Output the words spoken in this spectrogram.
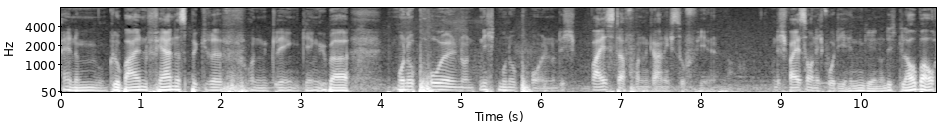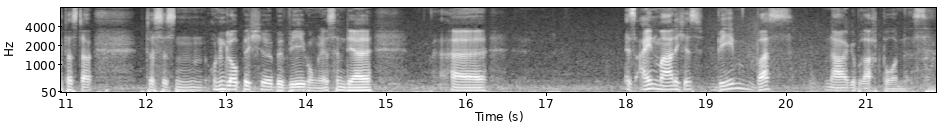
einem globalen Fairnessbegriff und gegenüber Monopolen und Nicht-Monopolen. Und ich weiß davon gar nicht so viel. Und ich weiß auch nicht, wo die hingehen. Und ich glaube auch, dass da, dass es eine unglaubliche Bewegung ist, in der äh, es einmalig ist, wem was nahegebracht worden ist.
